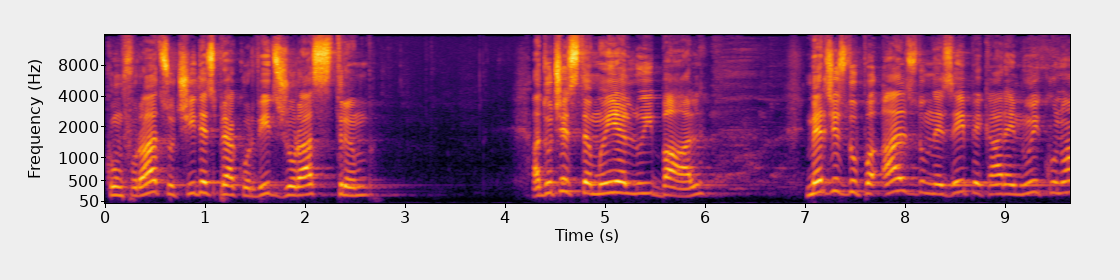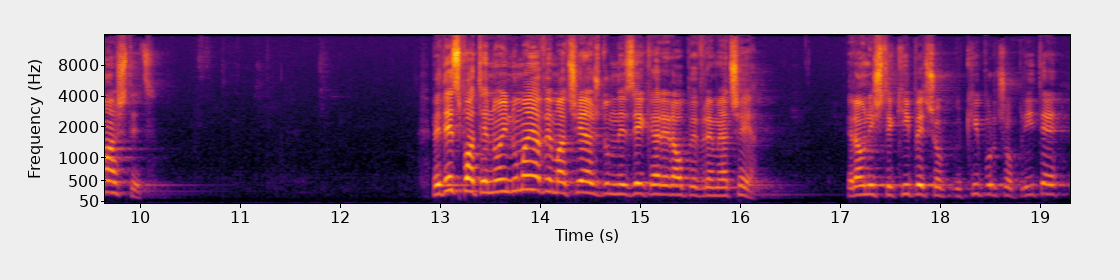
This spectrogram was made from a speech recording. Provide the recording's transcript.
Cum furați, ucideți, prea curviți, jurați strâmb, aduceți tămâie lui Bal, mergeți după alți Dumnezei pe care nu-i cunoașteți. Vedeți, poate noi nu mai avem aceiași Dumnezei care erau pe vremea aceea. Erau niște chipe, chipuri cioplite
